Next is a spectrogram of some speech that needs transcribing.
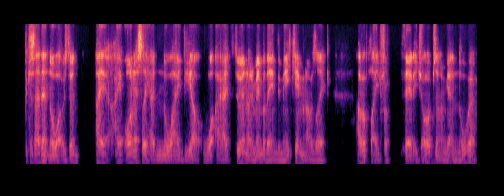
because I didn't know what I was doing. I, I honestly had no idea what I had to do. And I remember the end of May came and I was like, I've applied for 30 jobs and I'm getting nowhere.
